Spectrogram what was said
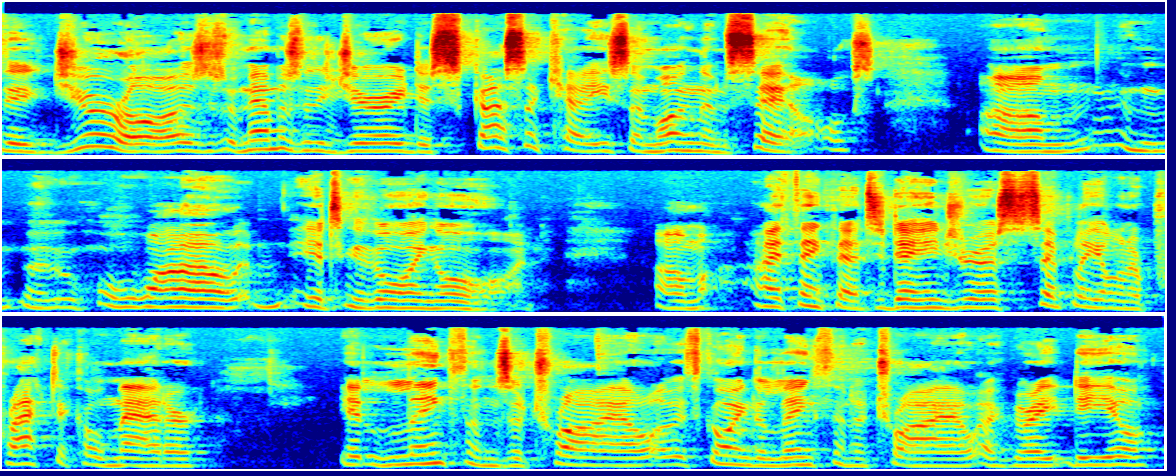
the jurors, members of the jury, discuss a case among themselves um, while it's going on. Um, I think that's dangerous simply on a practical matter. It lengthens a trial, it's going to lengthen a trial a great deal.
